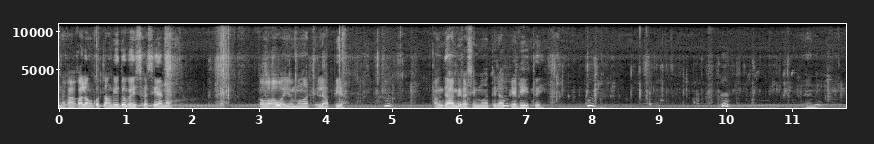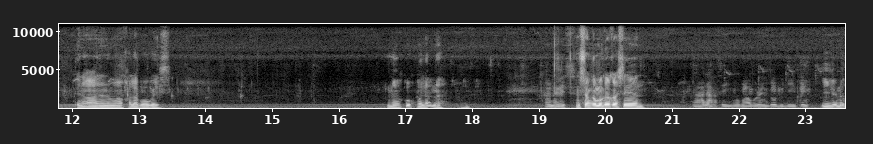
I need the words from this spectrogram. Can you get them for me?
Ang nakakalungkot lang dito guys kasi ano, kawawa yung mga tilapia. Ang dami kasi mga tilapia dito eh. Tinaanan ng mga kalabaw guys. Nako, wala na. Ano guys? Saan ka magkakasi ngayon? Wala na kasi mababa na yung tubig dito. Iyon no?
